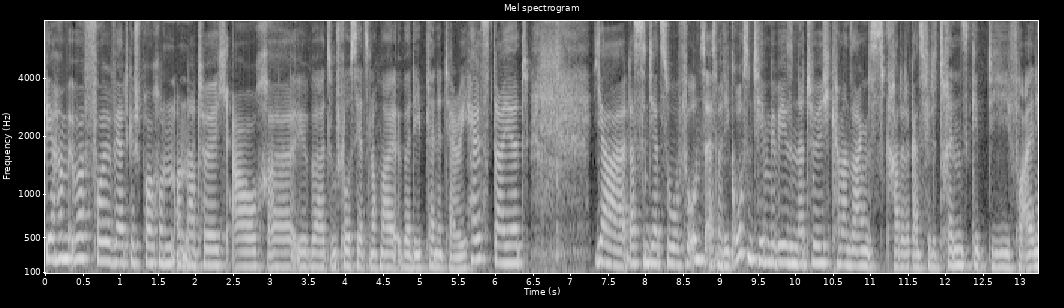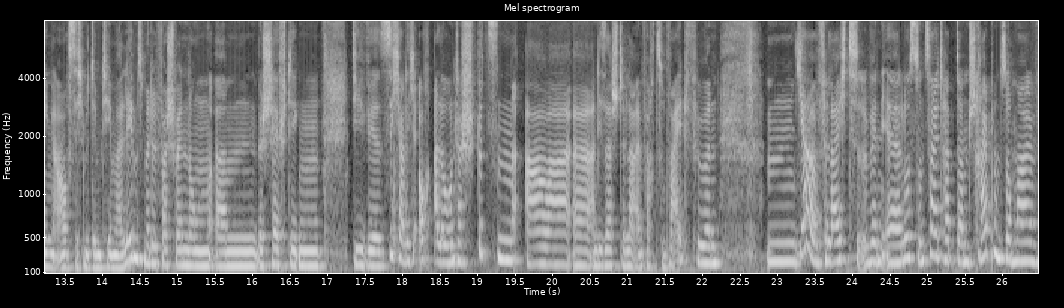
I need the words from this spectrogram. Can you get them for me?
Wir haben über Vollwert gesprochen und natürlich auch äh, über zum Schluss jetzt nochmal über die Planetary Health Diet. Ja, das sind jetzt so für uns erstmal die großen Themen gewesen. Natürlich kann man sagen, dass es gerade ganz viele Trends gibt, die vor allen Dingen auch sich mit dem Thema Lebensmittelverschwendung ähm, beschäftigen, die wir sicherlich auch alle unterstützen, aber äh, an dieser Stelle einfach zu weit führen. Ähm, ja, vielleicht, wenn ihr Lust und Zeit habt, dann schreibt uns doch mal,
